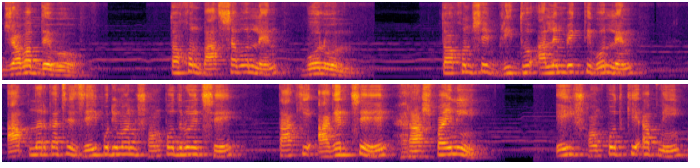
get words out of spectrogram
জবাব দেব। তখন বাদশাহ বললেন, বলুন। তখন সেই বৃদ্ধ আলেম ব্যক্তি বললেন আপনার কাছে যেই পরিমাণ সম্পদ রয়েছে, তা কি আগের চেয়ে হ্রাস পায়নি? এই সম্পদ কি আপনি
